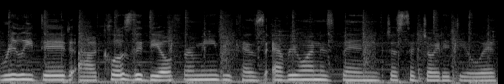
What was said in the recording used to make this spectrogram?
really did uh, close the deal for me because everyone has been just a joy to deal with.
